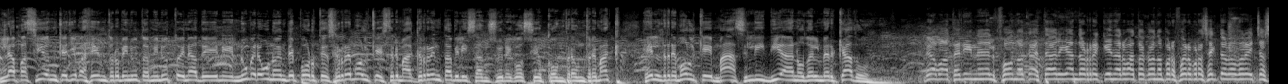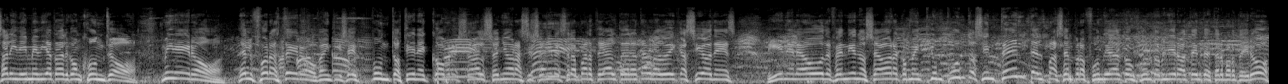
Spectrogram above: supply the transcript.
La pasión que llevas dentro minuto a minuto en ADN, número uno en deportes, remolques Tremac, rentabilizan su negocio, compra un Tremac, el remolque más liviano del mercado. La batería en el fondo, acá está ligando Requena, va tocando por fuera por el sector de la derecha, salida inmediata del conjunto. Minero, el forastero, 26 puntos tiene Cobresal, señoras y señores, en la parte alta de la tabla de ubicaciones. Viene la U defendiéndose ahora con 21 puntos, intenta el pase en profundidad del conjunto minero, atento está el portero,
